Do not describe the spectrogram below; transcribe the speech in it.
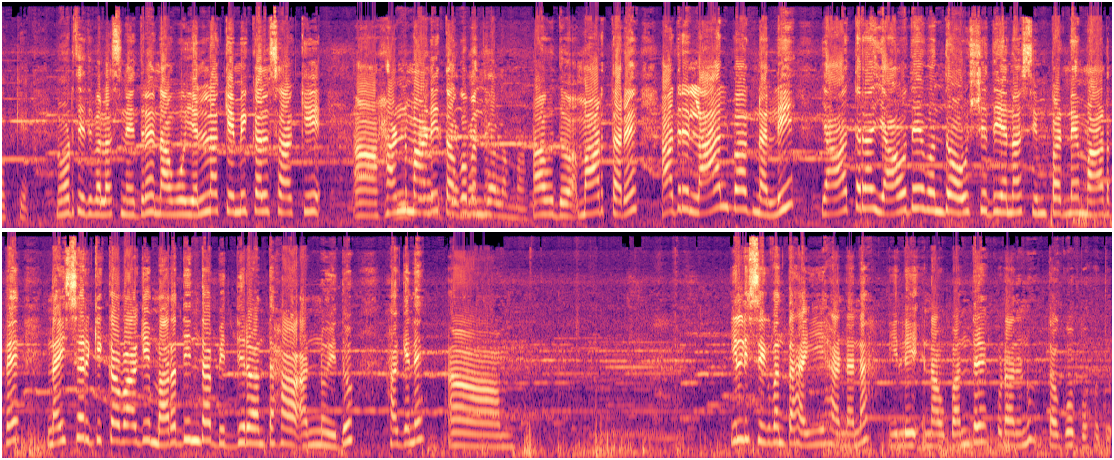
ಓಕೆ. ನೋಡ್ತಿದೀವಲ್ಲ ಸ್ನೇಹಿತರೆ ನಾವು ಎಲ್ಲ ಕೆಮಿಕಲ್ಸ್ ಹಾಕಿ ಹಣ್ಣು ಮಾಡಿ ತಗೊಬಂದು ಹೌದು ಮಾರ್ತಾರೆ. ಆದರೆ ಲಾಲ್ಬಾಗ್ನಲ್ಲಿ ಯಾವ ಥರ ಯಾವುದೇ ಒಂದು ಔಷಧಿಯನ್ನು ಸಿಂಪಡಣೆ ಮಾಡದೆ ನೈಸರ್ಗಿಕವಾಗಿ ಮರದಿಂದ ಬಿದ್ದಿರುವಂತಹ ಹಣ್ಣು ಇದು. ಹಾಗೆಯೇ ಇಲ್ಲಿ ಸಿಗುವಂತಹ ಈ ಹಣ್ಣನ್ನು ಇಲ್ಲಿ ನಾವು ಬಂದರೆ ಕೂಡ ತಗೋಬಹುದು.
